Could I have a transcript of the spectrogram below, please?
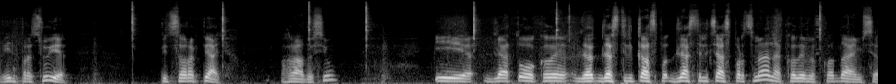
він працює під 45 градусів. І для того, коли для, для, стрілька, для стрільця спортсмена, коли ми вкладаємося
